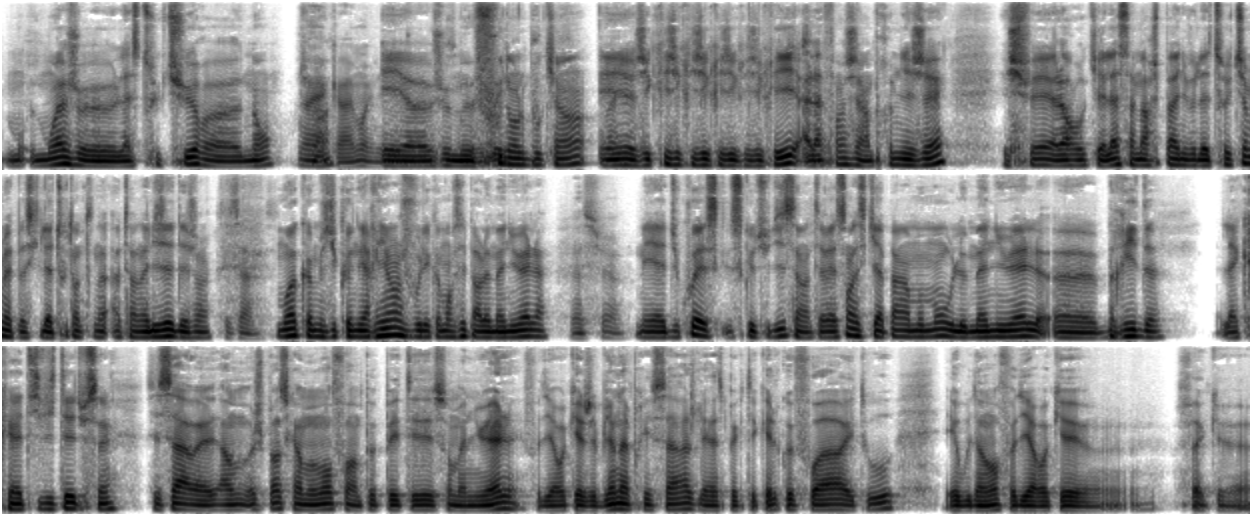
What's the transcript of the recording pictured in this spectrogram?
mo- moi je la structure euh, non. tu Ouais, vois. carrément. Et euh, je me fous dans le bouquin et Ouais. j'écris, j'écris, j'écris, j'écris, j'écris. À la fin, j'ai un premier jet et je fais alors ok là ça marche pas au niveau de la structure, mais parce qu'il a tout inter- internalisé déjà. Ça, Moi, comme j'y connais rien, je voulais commencer par le manuel. bien sûr. Mais euh, du coup, est-ce ce que tu dis, c'est intéressant. Est-ce qu'il n'y a pas un moment où le manuel euh, bride la créativité, tu sais C'est ça, ouais. Je pense qu'à un moment, faut un peu péter son manuel. Il faut dire, ok, j'ai bien appris ça, je l'ai respecté quelques fois et tout. Et au bout d'un moment, faut dire, ok, euh, fuck, euh,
